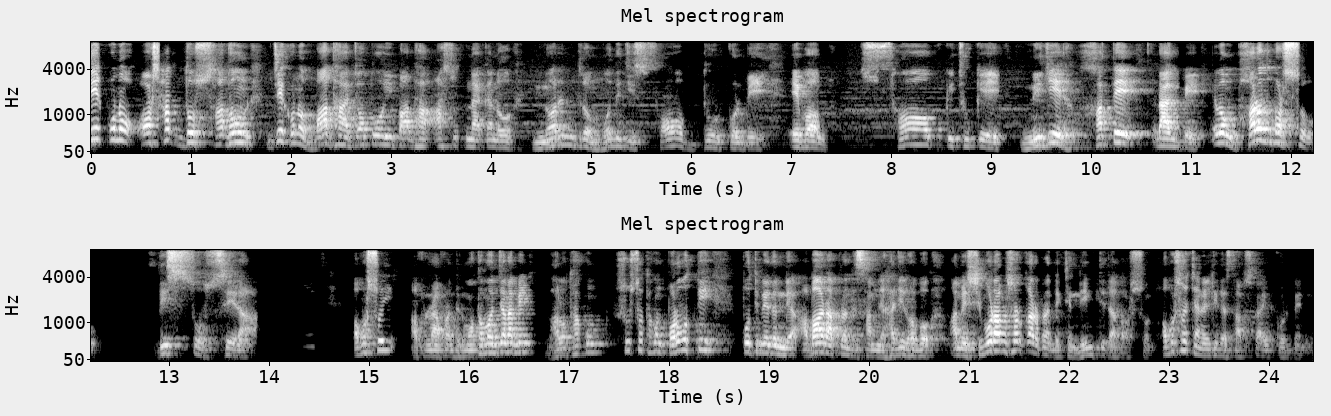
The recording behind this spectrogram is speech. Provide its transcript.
যে কোনো অসাধ্য সাধন, যে কোনো বাধা, যতই বাধা আসুক না কেন, নরেন্দ্র মোদীজি সব দূর করবে এবং সব কিছুকে নিজের হাতে রাখবে এবং ভারতবর্ষ বিশ্ব সেরা। অবশ্যই আপনারা আপনাদের মতামত জানাবেন। ভালো থাকুন, সুস্থ থাকুন। পরবর্তী প্রতিবেদন নিয়ে আবার আপনাদের সামনে হাজির হব আমি শিবরাম সরকার। আপনারা দেখছেন নিমতিতা দর্শন। অবশ্যই চ্যানেলটিকে সাবস্ক্রাইব করবেন।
